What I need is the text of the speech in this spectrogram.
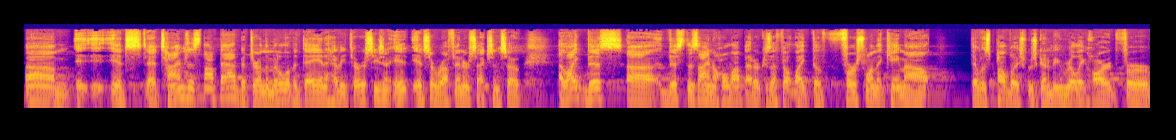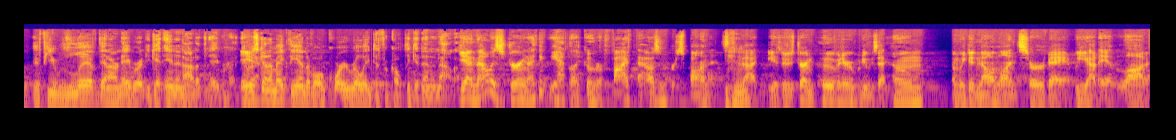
Um, it, it- it's at times it's not bad, but during the middle of a day in a heavy tourist season, it, it's a rough intersection. So I like this uh, this design a whole lot better because I felt like the first one that came out that was published was going to be really hard for if you lived in our neighborhood to get in and out of the neighborhood. It was going to make the end of Old Quarry really difficult to get in and out of. Yeah, and that was during, I think we had like over 5,000 respondents Mm-hmm. to that because it was during COVID. Everybody was at home. And we did an online survey, and we got a lot of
